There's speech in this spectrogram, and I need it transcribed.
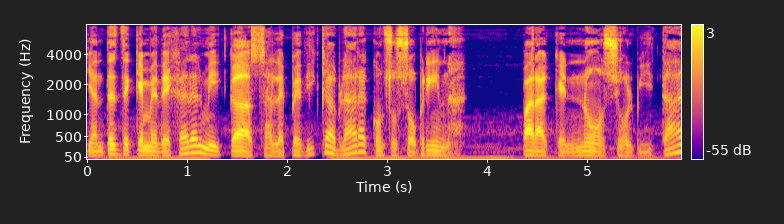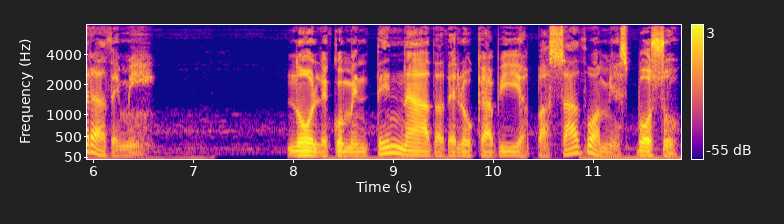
y antes de que me dejara en mi casa le pedí que hablara con su sobrina para que no se olvidara de mí. No le comenté nada de lo que había pasado a mi esposo,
